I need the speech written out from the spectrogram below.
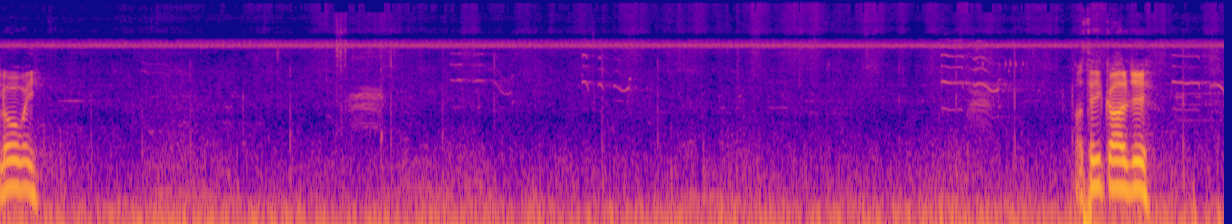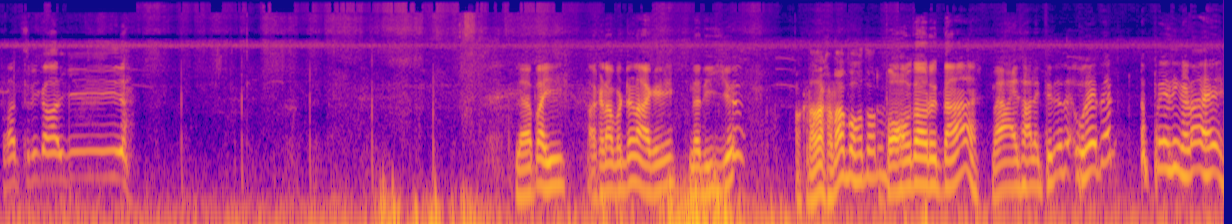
ਲੋ ਬਈ। ਸਤਿ ਸ੍ਰੀ ਅਕਾਲ ਜੀ। ਸਤਿ ਸ੍ਰੀ ਅਕਾਲ ਜੀ। ਲੈ ਭਾਈ ਅਖੜਾ ਵੱਢਣ ਆ ਗਏ ਨਦੀ 'ਚ। ਅਖੜਾ ਦਾ ਖੜਾ ਬਹੁਤ ਔਰ। ਬਹੁਤ ਉਰੇ ਤਾਂ। ਮੈਂ ਆਏ ਸਾਲ ਇੱਥੇ ਤੇ ਉਰੇ ਤੇ ਟੱਪਰੇ ਸੀ ਖੜਾ ਇਹ।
